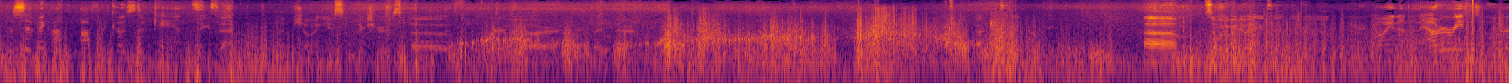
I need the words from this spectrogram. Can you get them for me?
South Pacific off, off the coast of Cairns. Exactly. And I'm showing you some pictures of where we are right there. Um, so what are we doing exactly right now? We're going on an outer reef tour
